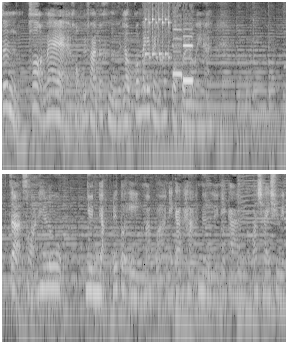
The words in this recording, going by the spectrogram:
ซึ่งพ่อกับแม่ของพี่ฟ้าก็คือ เราก็ไม่ได้เป็นครอบครัวคนรวยนะ จะสอนให้ลูกยืนหยัดด้วยตัวเองมากกว่า ในการหาเงินเลยในการแบบว่าใช้ชีวิต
